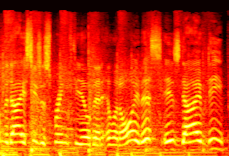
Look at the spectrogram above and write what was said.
From the Diocese of Springfield in Illinois, this is Dive Deep,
